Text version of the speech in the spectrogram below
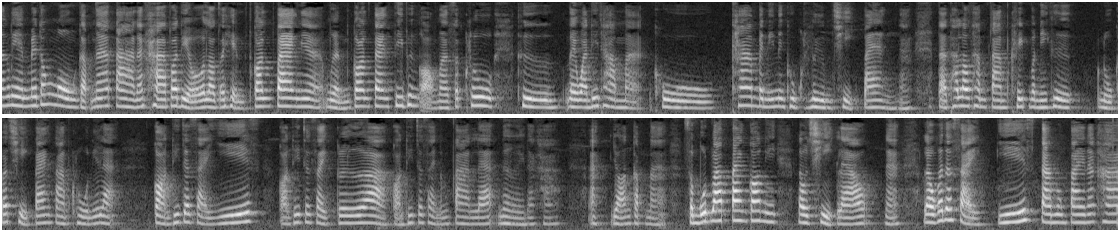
นักเรียนไม่ต้องงงกับหน้าตานะคะ เพราะเดี๋ยวเราจะเห็นก้อนแป้งเนี่ยเหมือนก้อนแป้งที่เพิ่งออกมาสักครู่ คือในวันที่ทำอะครูข้ามไปนิดนึงครูลืมฉีกแป้งนะ แต่ถ้าเราทำตามคลิปวันนี้คือหนูก็ฉีกแป้งตามครูนี่แหละ ก่อนที่จะใส่ยีสต์ก่อนที่จะใส่เกลือ ก่อนที่จะใส่น้ำตาลและเนยนะคะอะย้อนกลับมา สมมุติว่าแป้งก้อนนี้เราฉีกแล้วนะ เราก็จะใส่ยีสต์ตามลงไปนะคะ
